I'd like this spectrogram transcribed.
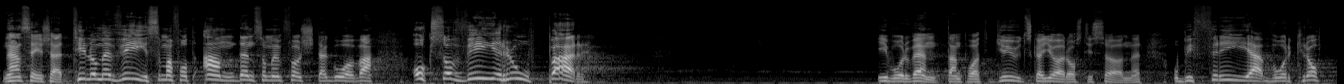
När han säger så här, till och med vi som har fått anden som en första gåva, också vi ropar i vår väntan på att Gud ska göra oss till söner och befria vår kropp.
